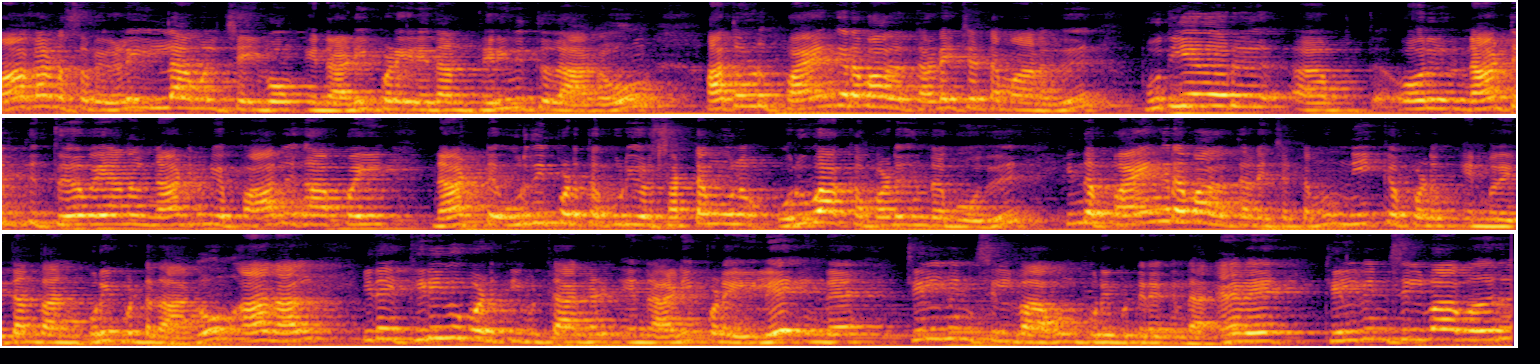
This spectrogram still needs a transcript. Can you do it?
மாகாண சபைகளை இல்லாமல் செய்வோம் என்ற அடிப்படையிலே தான் தெரிவித்ததாகவும் அதோடு பயங்கரவாத தடை சட்டமானது புதியதொரு ஒரு நாட்டிற்கு தேவையான நாட்டினுடைய பாதுகாப்பை நாட்டை உறுதிப்படுத்தக்கூடிய ஒரு சட்டம் மூலம் உருவாக்கப்படுகின்ற போது இந்த பயங்கரவாத தடை சட்டமும் நீக்கப்படும் என்பதைத்தான் தான் குறிப்பிட்டதாகவும் ஆனால் இதை திரிவுபடுத்தி விட்டார்கள் என்ற அடிப்படையிலே இந்த டில்வின் சில்வாவும் குறிப்பிட்டிருக்கின்றார். எனவே டில்வின் சில்வா வேறு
